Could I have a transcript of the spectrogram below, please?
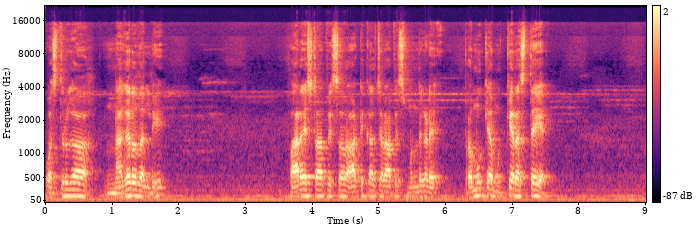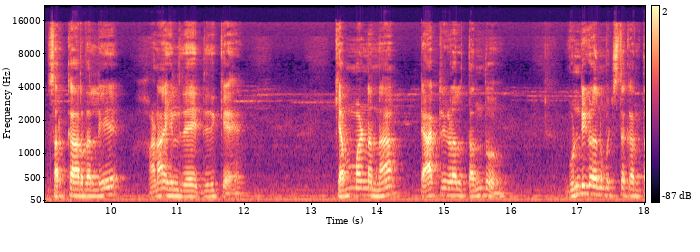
ಹೊಸದುರ್ಗ ನಗರದಲ್ಲಿ ಫಾರೆಸ್ಟ್ ಆಫೀಸರ್ ಆರ್ಟಿಕಲ್ಚರ್ ಆಫೀಸ್ ಮುಂದಗಡೆ ಪ್ರಮುಖ ಮುಖ್ಯ ರಸ್ತೆಯ ಸರ್ಕಾರದಲ್ಲಿ ಹಣ ಇಲ್ಲದೆ ಇದ್ದಿದ್ದಕ್ಕೆ ಕೆಮ್ಮಣ್ಣನ್ನು ಟ್ಯಾಕ್ಟ್ರಿಗಳಲ್ಲಿ ತಂದು ಗುಂಡಿಗಳನ್ನು ಮುಚ್ಚತಕ್ಕಂಥ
